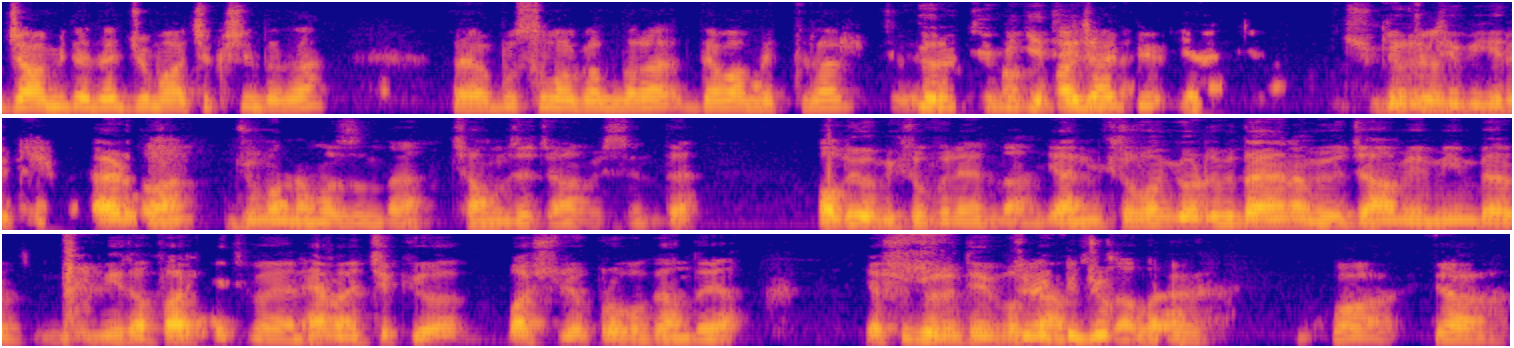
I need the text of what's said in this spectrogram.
camide de, cuma çıkışında da e, bu sloganlara devam ettiler. Şu görüntüyü bir getirelim Acayip bir Yani şu görüntüyü bir getiriyorum. getirelim. Erdoğan Cuma namazında Çamlıca Camisi'nde alıyor mikrofonu eline. Yani mikrofon gördü mü dayanamıyor. Camiye, minber, mihrap fark etmiyor yani. Hemen çıkıyor, başlıyor propagandaya. Ya şu görüntüye bir bakar Sürekli mısınız Allah aşkına? Vay ya.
